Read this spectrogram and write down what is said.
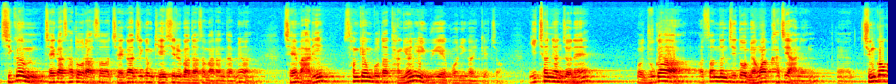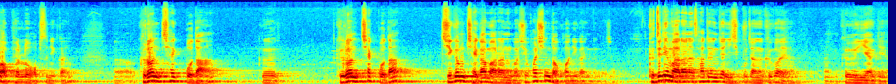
지금 제가 사도라서 제가 지금 계시를 받아서 말한다면 제 말이 성경보다 당연히 위에 권위가 있겠죠. 2000년 전에 뭐 누가 썼는지도 명확하지 않은 예, 증거가 별로 없으니까요. 어, 그런 책보다 그 그런 책보다 지금 제가 말하는 것이 훨씬 더 권위가 있는 거죠. 그들이 말하는 사도행전 29장은 그거예요. 예, 그 이야기예요.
